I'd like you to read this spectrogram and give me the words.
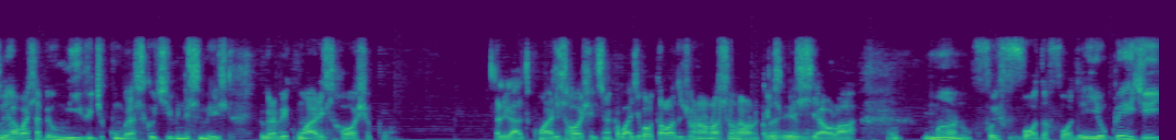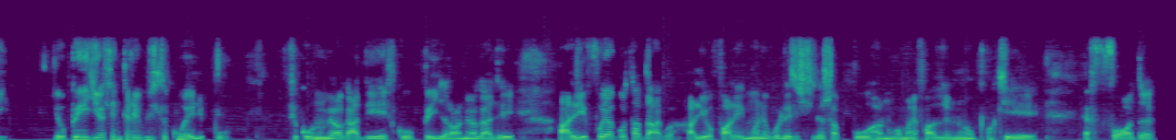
tu já vai saber o nível de conversa que eu tive nesse mês. Eu gravei com Ares Rocha, pô. Tá ligado? Com Ares Rocha. Ele tinha acabado de voltar lá do Jornal Nacional, ah, naquele especial lá. Mano, foi foda, foda. E eu perdi. Eu perdi essa entrevista com ele, pô. Ficou no meu HD, ficou perdido lá no meu HD. Ali foi a gota d'água. Ali eu falei, mano, eu vou desistir dessa porra, não vou mais fazer não, porque é foda.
